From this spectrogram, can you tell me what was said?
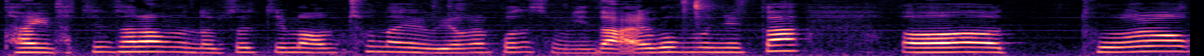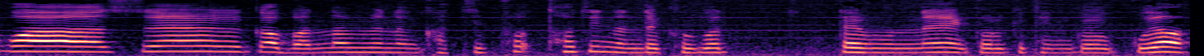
다행히 다친 사람은 없었지만 엄청나게 위험할 뻔했습니다. 알고 보니까 어 돌과 쇠가 만나면은 같이 퍼- 터지는데 그것 때문에 그렇게 된 거였고요.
